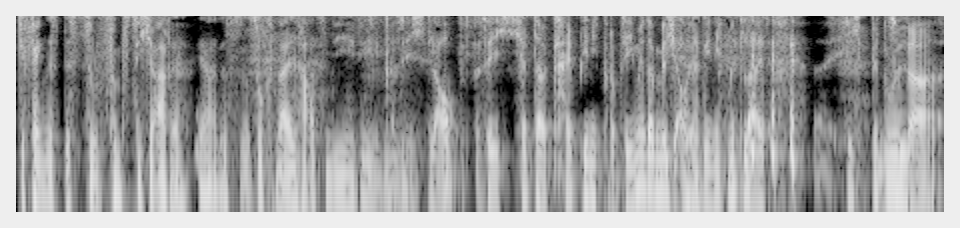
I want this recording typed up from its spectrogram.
Gefängnis bis zu 50 Jahre. Ja, das so knallhart sind die. die, die also ich glaube, also ich hätte da kein, wenig Probleme damit, ich auch nicht. wenig Mitleid. ich bin Null. sogar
